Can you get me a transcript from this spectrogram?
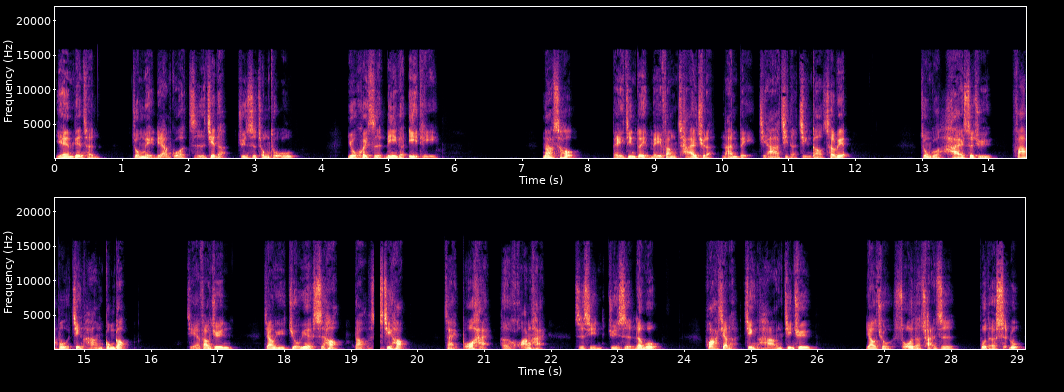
演变成中美两国直接的军事冲突，又会是另一个议题。那时候。北京对美方采取了南北夹击的警告策略。中国海事局发布禁航公告，解放军将于九月十号到十七号在渤海和黄海执行军事任务，划下了禁航禁区，要求所有的船只不得驶入。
